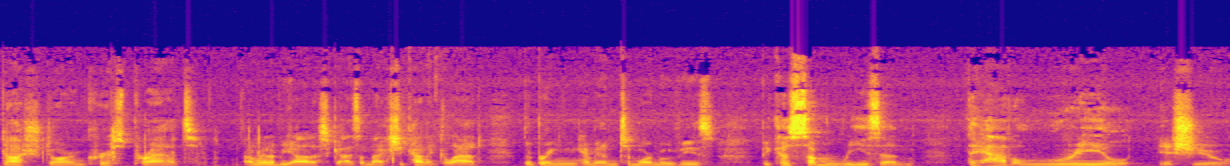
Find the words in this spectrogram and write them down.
gosh darn Chris Pratt. I'm going to be honest, guys, I'm actually kind of glad they're bringing him into more movies because some reason they have a real issue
